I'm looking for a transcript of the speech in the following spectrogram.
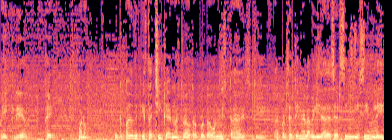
eh, creer. Eh, bueno, lo que pasa es que esta chica, nuestra otra protagonista, este, al parecer tiene la habilidad de hacerse invisible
